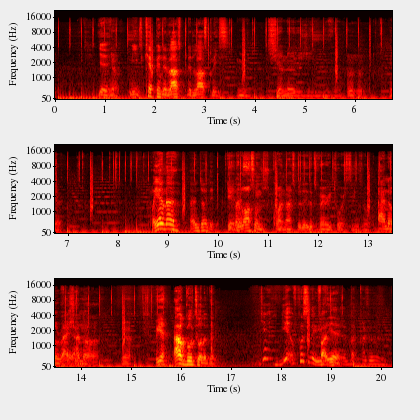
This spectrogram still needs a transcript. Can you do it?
Yeah, Yeah. me kept in the last, the last place. Mm. Mm-hmm. Yeah. But yeah, no, I enjoyed it. Yeah, Nice. the last one's quite nice, but it looks very touristy as well. I know, right? I know. Yeah. But yeah. I'll go to all of them. Yeah, yeah, of course it is. But yeah. Backpacker. Yeah.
